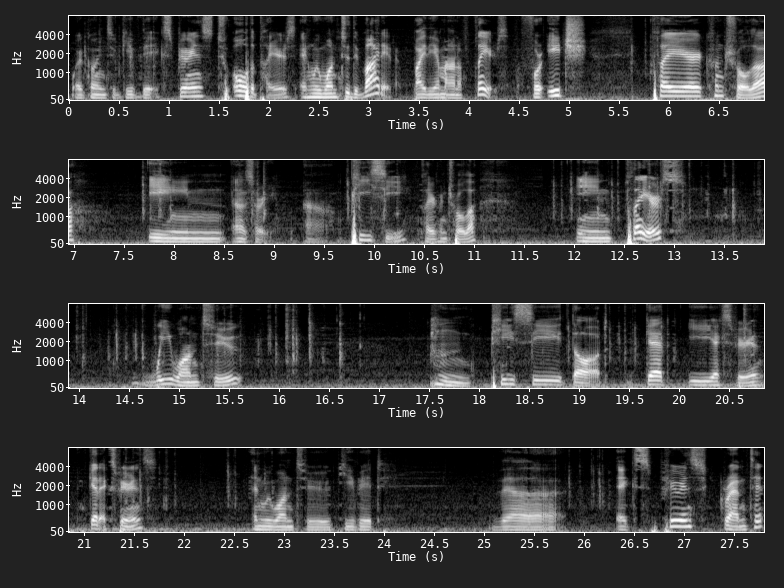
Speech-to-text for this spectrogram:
We're going to give the experience to all the players and we want to divide it by the amount of players. For each player controller in uh, sorry uh, PC player controller in players we want to PC dot get experience get experience and we want to give it the experience granted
